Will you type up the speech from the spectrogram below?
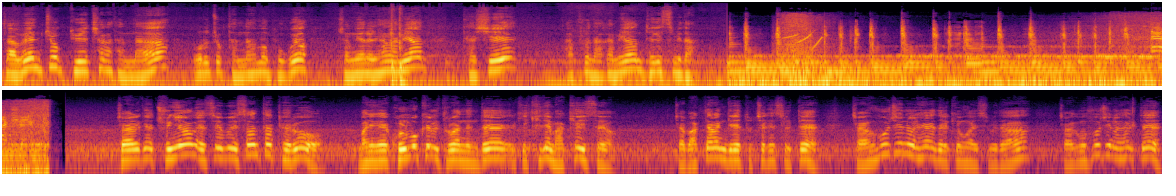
자 왼쪽 뒤에 차가 닿나 오른쪽 닿나 한번 보고요. 정면을 향하면 다시 앞으로 나가면 되겠습니다. 자 이렇게 중형 SUV 산타페로 만약에 골목길을 들어왔는데 이렇게 길에 막혀 있어요. 자 막다른 길에 도착했을 때 자 후진을 해야 될 경우가 있습니다. 자 그럼 후진을 할 때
